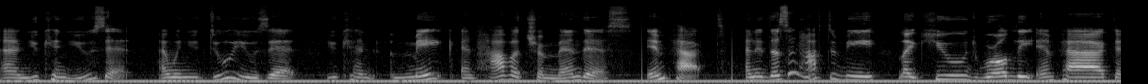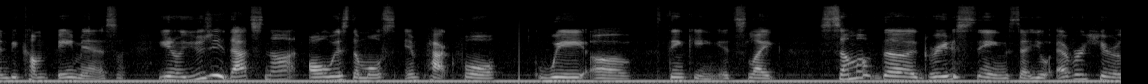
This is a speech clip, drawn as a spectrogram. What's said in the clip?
and you can use it. And when you do use it, you can make and have a tremendous impact. And it doesn't have to be like huge worldly impact and become famous. You know, usually that's not always the most impactful way of thinking. It's like some of the greatest things that you'll ever hear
